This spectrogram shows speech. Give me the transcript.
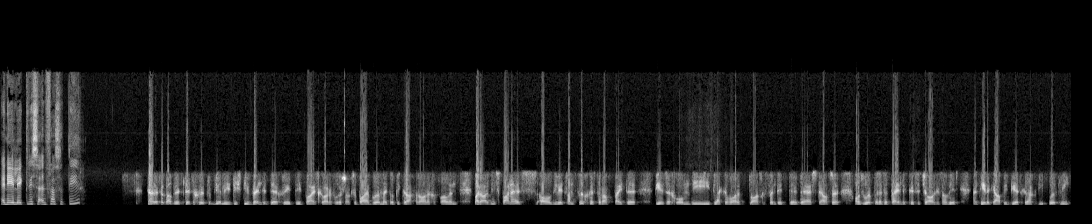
En die elektriese infrastruktuur? Ja, dis ook al dis dis 'n groot probleem. Die die, die wind het die groot het baie skade veroorsaak. So baie bome het op die kragdrade geval en maar daar die spanne is al, jy weet, van vroeg gister af buite besig om die plekke waar dit plaasgevind het te, te herstel. So ons hoop dat dit 'n tydelike situasie sal wees. Natuurlik help die beerdkrag die ook nie.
